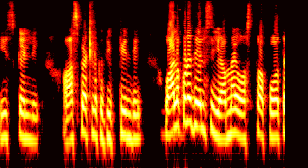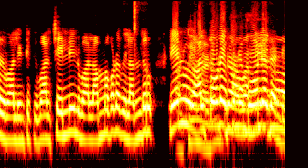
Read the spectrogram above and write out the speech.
తీసుకెళ్ళి హాస్పిటల్కు తిప్పింది. వాళ్ళకు కూడా తెలుసు ఈ అమ్మాయి వస్తా పోతుంది వాళ్ళ ఇంటికి. వాళ్ళ చెల్లెలు వాళ్ళ అమ్మ కూడా వీళ్ళందరూ నేను వాళ్ళతో కూడా ఎప్పుడు పోలేదండి.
